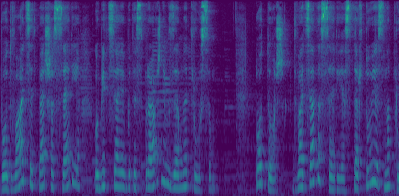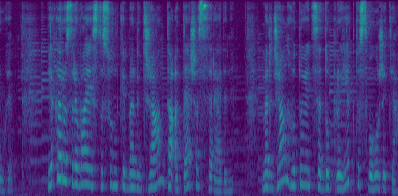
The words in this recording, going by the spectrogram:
бо 21 серія обіцяє бути справжнім землетрусом. Отож, 20-та серія стартує з напруги, яка розриває стосунки Мерджан та Атеша зсередини. Мерджан готується до проєкту свого життя.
